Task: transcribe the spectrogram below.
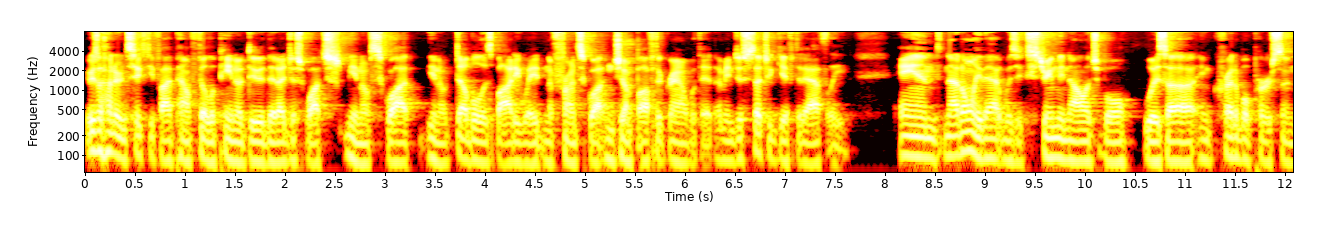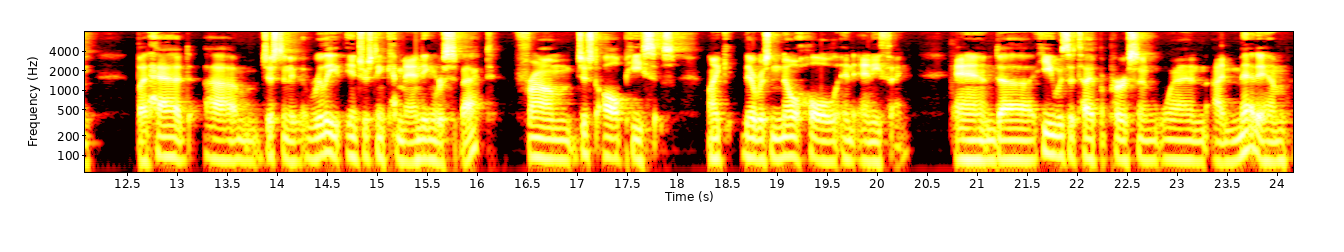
there's a 165 pound Filipino dude that I just watched, you know, squat, you know, double his body weight in the front squat and jump off the ground with it. I mean, just such a gifted athlete. And not only that, was extremely knowledgeable, was an incredible person, but had um, just a really interesting, commanding respect from just all pieces. Like there was no hole in anything. And uh, he was the type of person when I met him,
